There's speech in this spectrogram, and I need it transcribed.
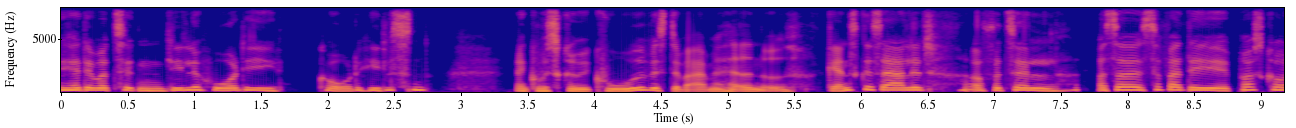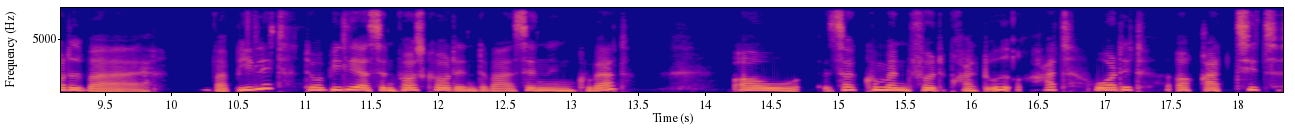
Det her, det var til den lille, hurtige, korte hilsen. Man kunne skrive i kode, hvis det var, at man havde noget ganske særligt at fortælle. Og så, så var det, postkortet var, var billigt. Det var billigere at sende postkort, end det var at sende en kuvert. Og så kunne man få det bragt ud ret hurtigt og ret tit,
